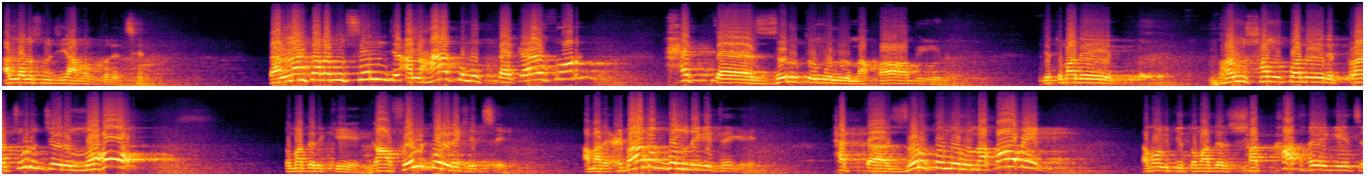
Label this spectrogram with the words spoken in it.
আল্লাহ রসুল জি আমল করেছেন। আল্লাহ তাআলা বলছেন যে যুরতুমুল মাকাবির। যে তোমাদের ধন সম্পদের প্রাচুর্যের মহ তোমাদেরকে গাফেল করে রেখেছে। আমার ইবাদত বন্দেগী থেকে। এমনকি তোমাদের সাক্ষাৎ হয়ে গিয়েছে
